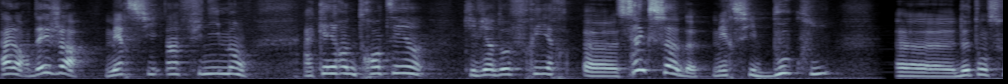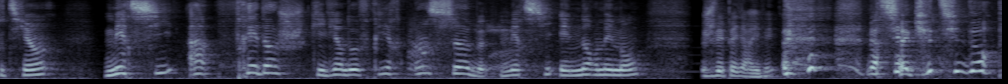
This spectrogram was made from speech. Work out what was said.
Alors déjà, merci infiniment à Kairon31 qui vient d'offrir euh, 5 subs. Merci beaucoup euh, de ton soutien. Merci à Fredoche qui vient d'offrir un sub. Merci énormément. Je vais pas y arriver. Merci à Ketudorp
